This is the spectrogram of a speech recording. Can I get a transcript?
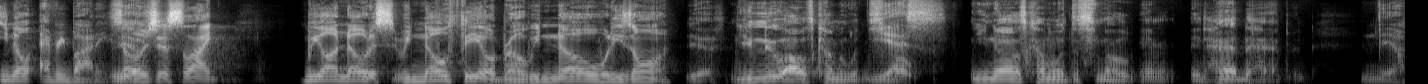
you know everybody. So Yeah. it's just like we all notice. We know Theo, bro. We know what he's on. Yes. You knew I was coming with the smoke. Yes. You know I was coming with the smoke, and it had to happen. Yeah.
